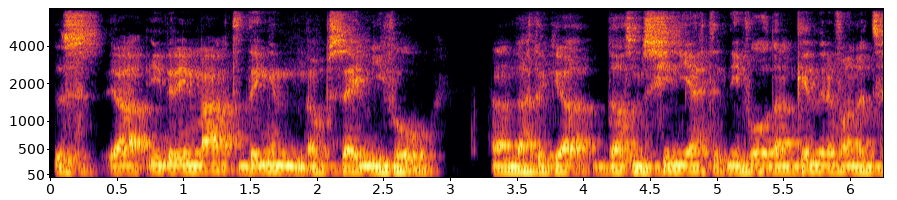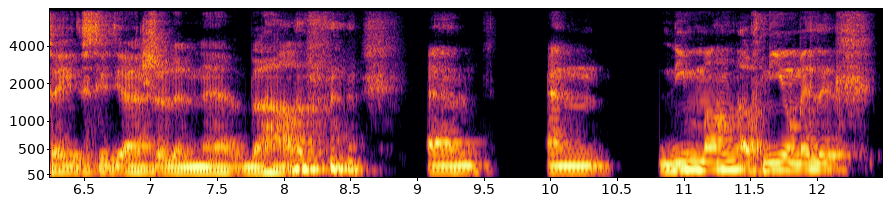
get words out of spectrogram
dus ja, iedereen maakt dingen op zijn niveau. En dan dacht ik, ja, dat is misschien niet echt het niveau dat kinderen van het vijfde studiejaar zullen eh, behalen. Ehm, en niemand, of niet onmiddellijk,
